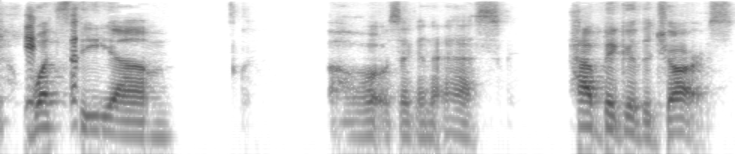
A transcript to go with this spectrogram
What's the um oh what was I gonna ask? How big are the jars?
